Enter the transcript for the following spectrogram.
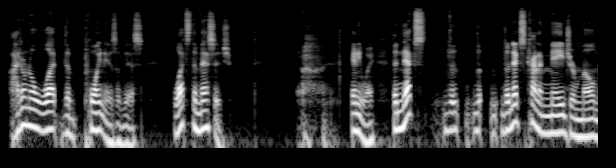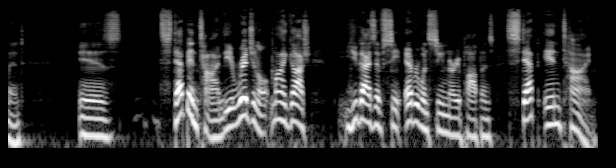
I don't know what the point is of this. What's the message? Anyway, the next the, the, the next kind of major moment is Step in Time, the original. My gosh, you guys have seen, everyone's seen Mary Poppins. Step in Time.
